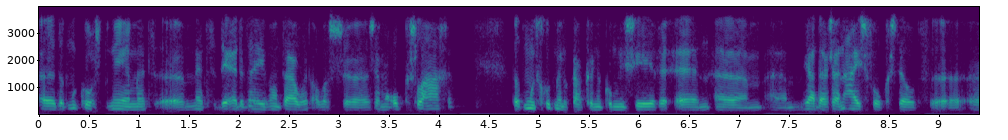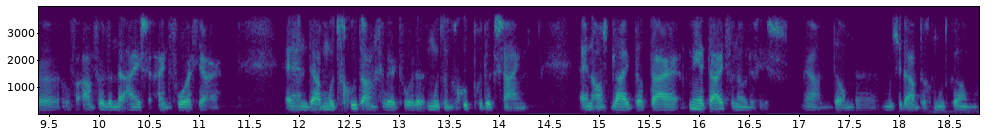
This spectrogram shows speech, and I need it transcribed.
Uh, dat moet corresponderen met, uh, met de RDW, want daar wordt alles zeg maar opgeslagen dat moet goed met elkaar kunnen communiceren. En um, um, ja, daar zijn eisen voor opgesteld, uh, of aanvullende eisen eind vorig jaar. En daar moet goed aan gewerkt worden. Het moet een goed product zijn. En als blijkt dat daar meer tijd voor nodig is, ja, dan uh, moet je daar tegemoet komen.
